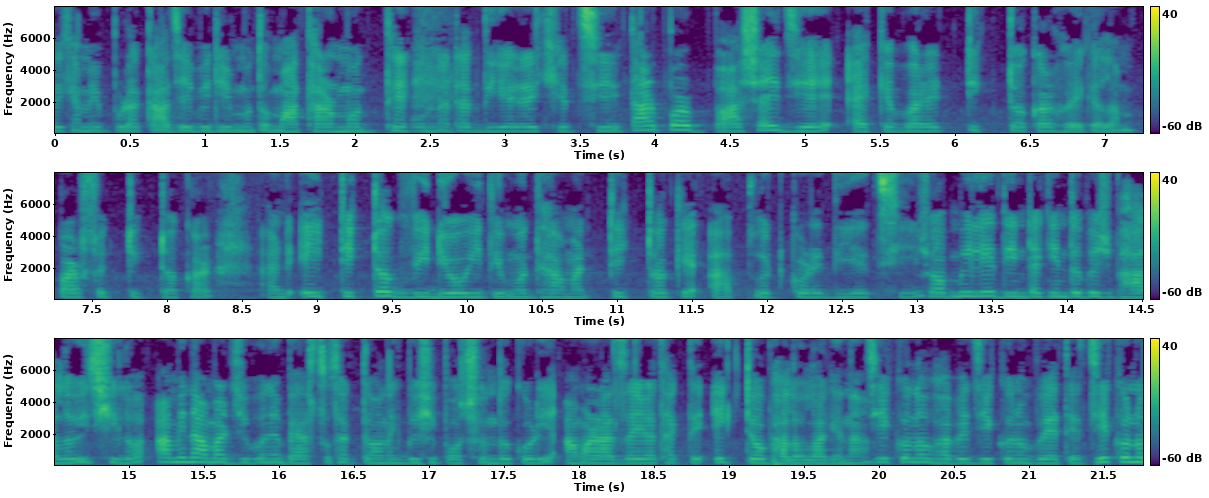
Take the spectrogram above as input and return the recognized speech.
দেখে আমি পুরো কাজে বেরির মতো মাথার মধ্যে ওড়নাটা দিয়ে রেখেছি। তারপর বাসায় যে একেবারে টিকটকার হয়ে গেলাম পারফেক্ট টিকটকার অ্যান্ড এই টিকটক ভিডিও ইতিমধ্যে আমার টিকটকে আপলোড করে দিয়েছি। সব মিলিয়ে দিনটা কিন্তু বেশ ভালোই ছিল। আমি না, আমার জীবনে ব্যস্ত থাকতে অনেক বেশি পছন্দ করি। আমার আজাইরা থাকতে একটুও ভালো লাগে না। যে কোনো ভাবে যে কোনো ওয়েতে যে কোনো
